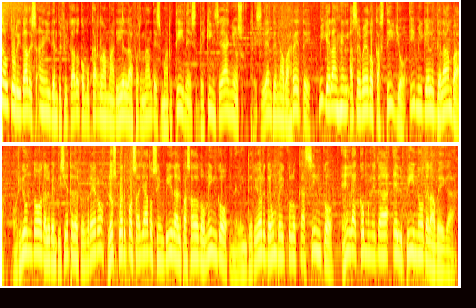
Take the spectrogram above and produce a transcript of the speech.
autoridades han identificado como Carla Mariela Fernández Martínez, de 15 años, residente en Navarrete, Miguel Ángel Acevedo Castillo y Miguel de Lamba, oriundo del 27 de febrero, los cuerpos hallados sin vida el pasado domingo en el interior de un vehículo K5 en la comunidad El Pino de la Vega.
